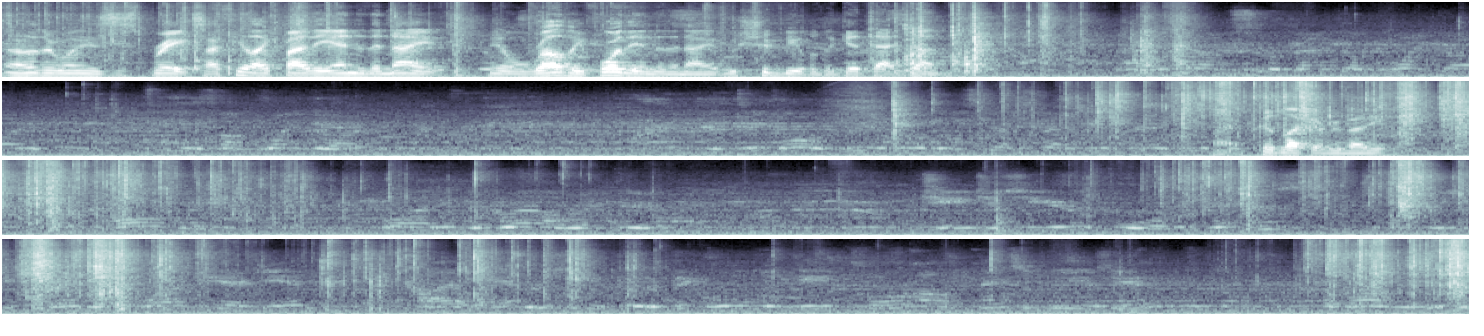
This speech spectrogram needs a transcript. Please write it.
another one of these breaks. I feel like by the end of the night, you know, well before the end of the night, we should be able to get that done. Good luck, everybody. Changes here for Texas. We see Brandon Clarke check in. Kyle Anderson put a big role in game four. Offensively is in. Along with this,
